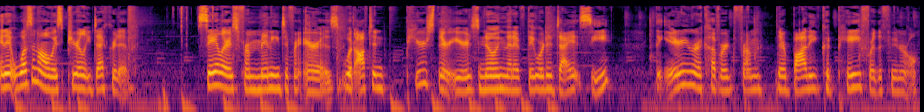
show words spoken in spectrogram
and it wasn't always purely decorative. Sailors from many different eras would often pierce their ears, knowing that if they were to die at sea, the earring recovered from their body could pay for the funeral.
